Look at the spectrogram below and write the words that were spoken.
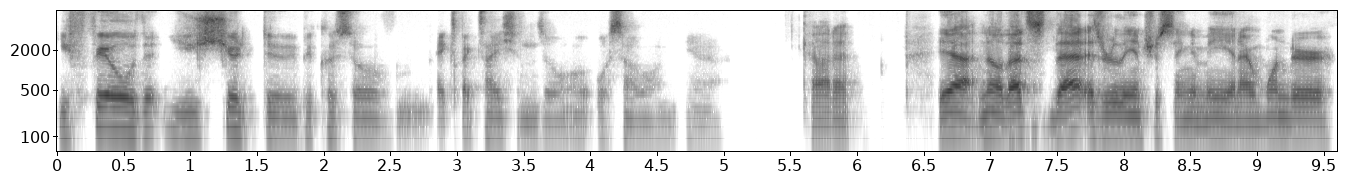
you feel that you should do because of expectations or, or so on? You know. Got it. Yeah, no, that's that is really interesting to me, and I wonder.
